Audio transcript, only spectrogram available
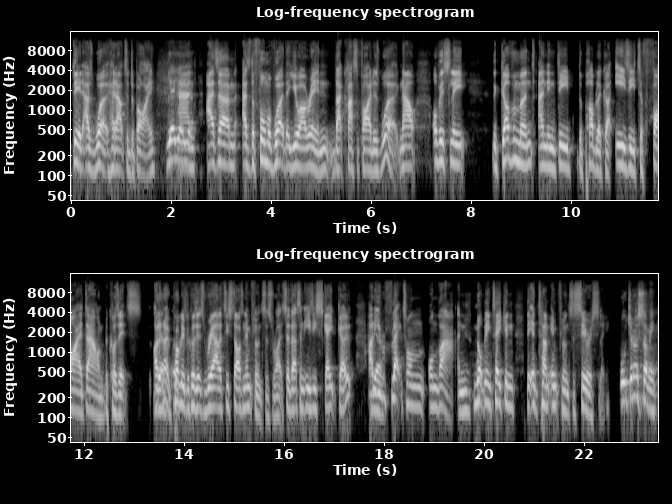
did as work head out to Dubai. Yeah, yeah, and yeah. As um as the form of work that you are in, that classified as work. Now, obviously, the government and indeed the public are easy to fire down because it's I don't Yeah, know, probably because it's reality stars and influencers, right? So that's an easy scapegoat. How do you reflect on on that and not being taken the term influencer seriously? Well, do you know something?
